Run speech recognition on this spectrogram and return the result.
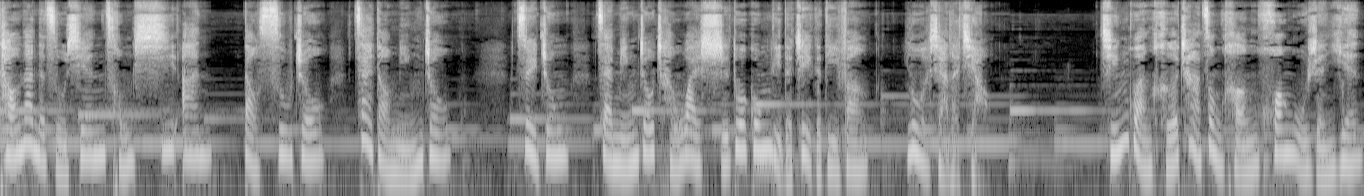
逃难的祖先从西安到苏州，再到明州，最终在明州城外十多公里的这个地方落下了脚。尽管河岔纵横，荒无人烟，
